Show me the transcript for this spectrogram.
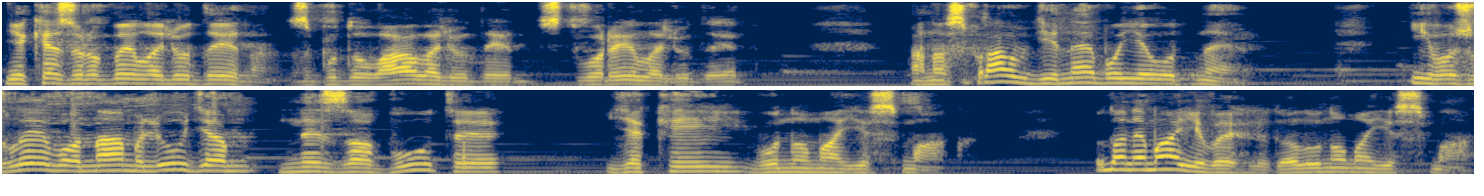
яке зробила людина, збудувала людина, створила людину. А насправді небо є одне. І важливо нам, людям, не забути, який воно має смак. Воно не має вигляду, але воно має смак.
